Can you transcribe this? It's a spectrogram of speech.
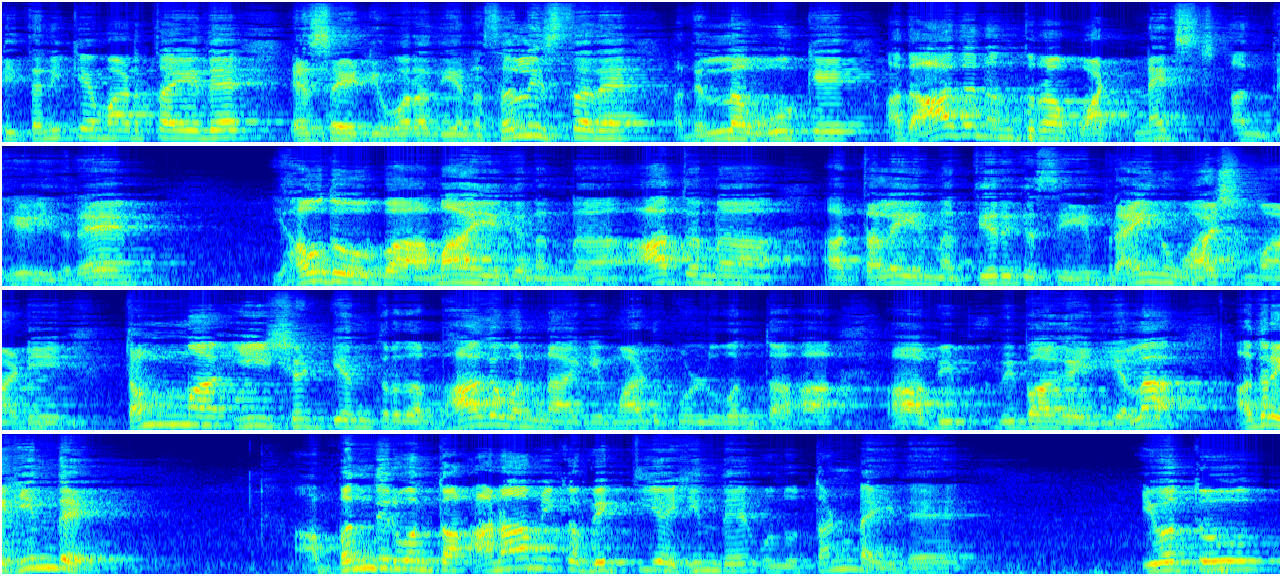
ಟಿ ತನಿಖೆ ಮಾಡ್ತಾ ಇದೆ ಎಸ್ ಐ ಟಿ ವರದಿಯನ್ನು ಸಲ್ಲಿಸ್ತದೆ, ಅದೆಲ್ಲ ಓಕೆ. ಅದಾದ ನಂತರ ವಾಟ್ ನೆಕ್ಸ್ಟ್ ಅಂತ ಹೇಳಿದರೆ ಯಾವುದೋ ಒಬ್ಬ ಅಮಾಯಕನನ್ನ ಆತನ ಆ ತಲೆಯನ್ನ ತಿರುಗಿಸಿ ಬ್ರೈನ್ ವಾಶ್ ಮಾಡಿ ತಮ್ಮ ಈ ಷಡ್ಯಂತ್ರದ ಭಾಗವನ್ನಾಗಿ ಮಾಡಿಕೊಳ್ಳುವಂತಹ ಆ ವಿಭ- ವಿಭಾಗ ಇದೆಯಲ್ಲ? ಅದರ ಹಿಂದೆ ಬಂದಿರುವಂತಹ ಅನಾಮಿಕ ವ್ಯಕ್ತಿಯ ಹಿಂದೆ ಒಂದು ತಂಡ ಇದೆ. ಇವತ್ತು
